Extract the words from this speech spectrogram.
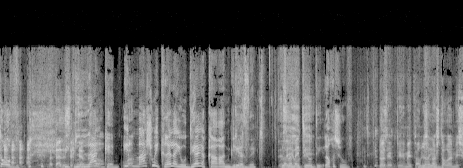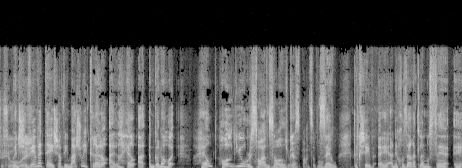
טוב. מתי זה, ספטמבר, לא? כן. אם משהו יקרה ליהודי היקר האנגלי הזה, הוא לא באמת יהודי? לא חשוב. לא, זה באמת פעם לא ראשונה. שאתה רואה מישהו שהוא... בן אה, 79, ואם משהו יקרה לו, I'm gonna hold- hold hold you responsible. hold you כן. responsible. זהו. תקשיב, אה, אני חוזרת לנושא אה,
